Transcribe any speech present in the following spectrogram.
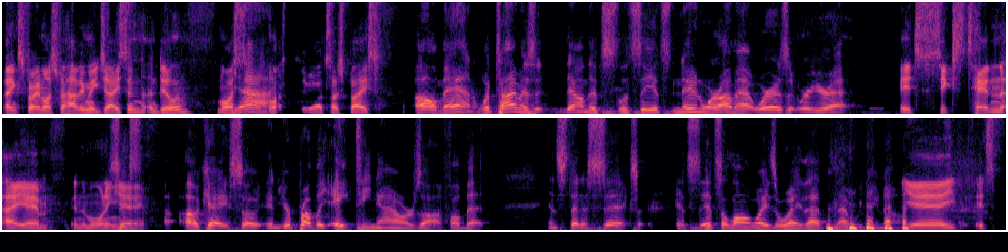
Thanks very much for having me, Jason and Dylan. Nice, Yeah. to, nice to uh, touch base. Oh, man, what time is it down? It's, let's see, it's noon where I'm at. Where is it where you're at? It's six ten a.m. in the morning. Six- yeah, Okay, so, and you're probably 18 hours off, I'll bet, instead of six. It's it's a long ways away. That that we do know. yeah. It's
